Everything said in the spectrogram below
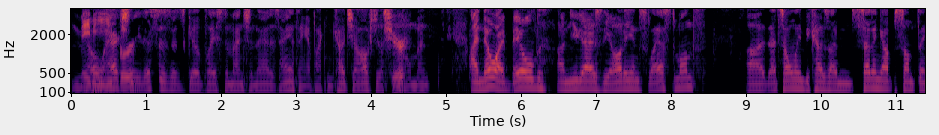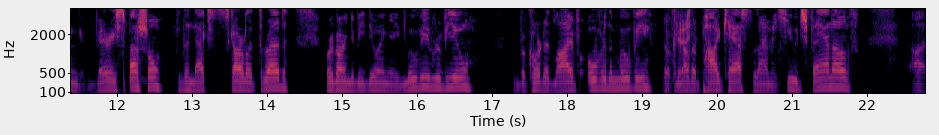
maybe oh, Bird- actually, this is as good a place to mention that as anything. If I can cut you off just Sure. a moment, I know I bailed on you guys, the audience, last month. Uh, that's only because I'm setting up something very special for the next Scarlet Thread. We're going to be doing a movie review, recorded live over the movie with Okay. another podcast that I'm a huge fan of. Uh,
